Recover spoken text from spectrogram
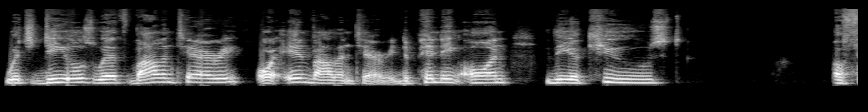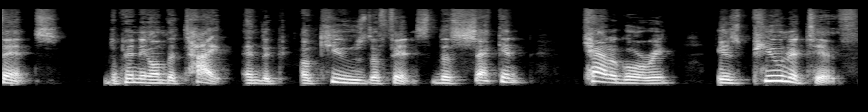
which deals with voluntary or involuntary, depending on the accused offense, depending on the type and the accused offense. The second category is punitive.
